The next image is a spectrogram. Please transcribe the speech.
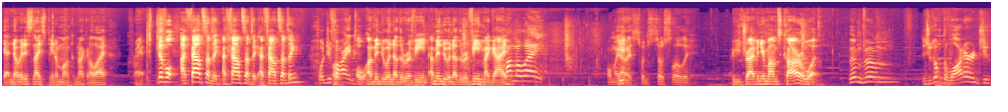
Yeah, no, it is nice being a monk. I'm not gonna lie. Crap. Biffle, I found something. I found something. I found something. What'd you Oh, find? Oh, I'm into another ravine. I'm into another ravine, my guy. I'm on my way. Oh my You- god, I swim so slowly. Are you driving your mom's car or what? Boom, boom. Did you go up the water or did you,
